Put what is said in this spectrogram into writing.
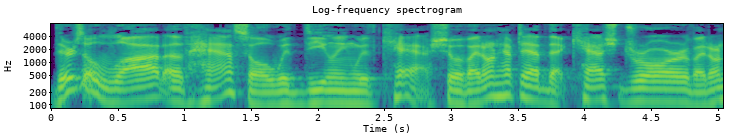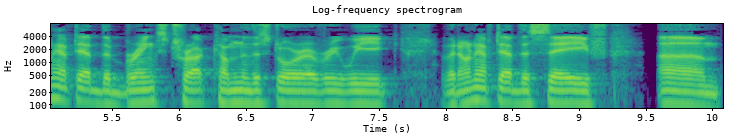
there's a lot of hassle with dealing with cash. So if I don't have to have that cash drawer, if I don't have to have the Brinks truck come to the store every week, if I don't have to have the safe, um,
